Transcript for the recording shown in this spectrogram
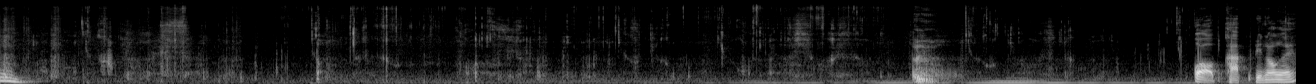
กรอบคักพี่น้องเอ้ย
